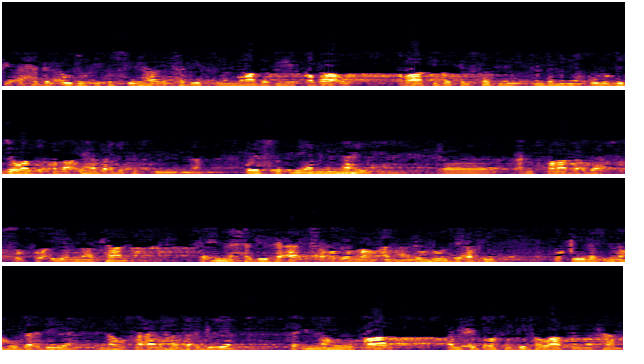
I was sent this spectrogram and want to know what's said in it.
في أحد الأوجه في تفسير هذا الحديث أن المراد به قضاء راتبة الفجر عند من يقول بجواز قضائها بعد تسليم الإمام ويستثنيها من النهي آه، عن الصلاة بعد الصبح. وأيا ما كان فإن حديث عائشة رضي الله عنها لو نوزع فيه وقيل إنه بعدية إنه فعلها بعدية فإنه يقال العبرة بفوات المكان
